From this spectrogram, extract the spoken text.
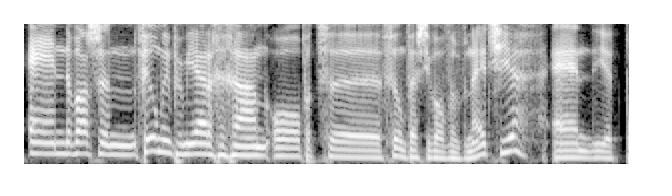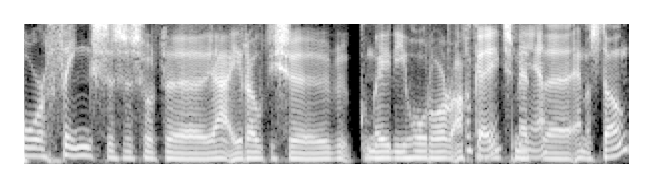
En er was een film in première gegaan op het eh, filmfestival van Venetië. En die het Poor Things is een soort eh, ja, erotische comedie, horror-achtig iets met eh, Emma Stone.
